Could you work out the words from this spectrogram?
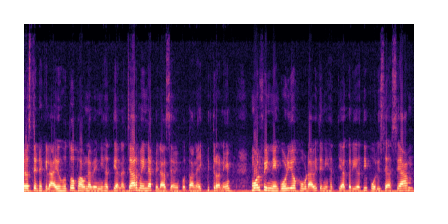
રસ્તે ઢકેલાયો હતો. ભાવનાબેનની હત્યાના ચાર મહિના પહેલા શ્યામે પોતાના એક મિત્રને મોર્ફિનને ગોળીઓ ખવડાવી તેની હત્યા કરી હતી. પોલીસે આ શ્યામ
